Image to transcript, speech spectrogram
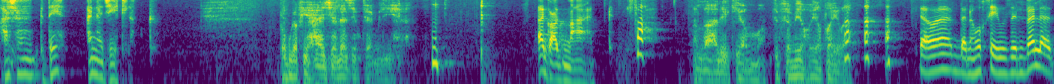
عشان كده أنا جيت لك. يبقى في حاجة لازم تعمليها. أقعد معاك. صح. الله عليك يا أما بتفهميها وهي طايرة. يا واد ده أنا أخي وزن بلد.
